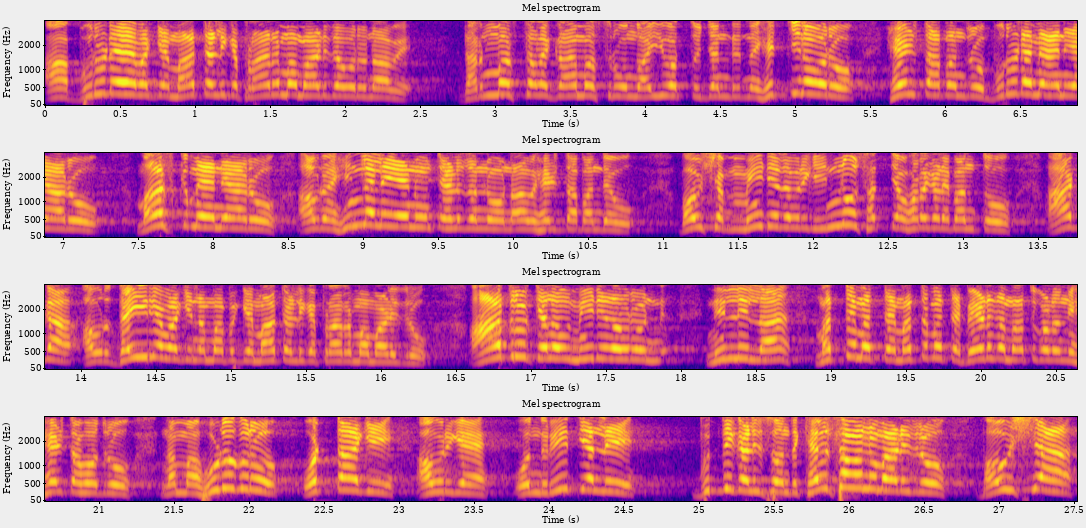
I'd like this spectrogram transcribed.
ಆ ಬುರುಡೆಯ ಬಗ್ಗೆ ಮಾತಾಡಲಿಕ್ಕೆ ಪ್ರಾರಂಭ ಮಾಡಿದವರು ನಾವೇ. ಧರ್ಮಸ್ಥಳ ಗ್ರಾಮಸ್ಥರು ಒಂದು ಐವತ್ತು ಜನರಿಂದ ಹೆಚ್ಚಿನವರು ಹೇಳ್ತಾ ಬಂದರು, ಬುರುಡ ಮ್ಯಾನ್ ಯಾರು? ಮಾಸ್ಕ್ ಮ್ಯಾನ್ ಯಾರು? ಅವನ ಹಿನ್ನೆಲೆ ಏನು? ಅಂತ ಹೇಳೋದನ್ನು ನಾವು ಹೇಳ್ತಾ ಬಂದೆವು. ಬಹುಶಃ ಮೀಡಿಯಾದವರಿಗೆ ಇನ್ನೂ ಸತ್ಯ ಹೊರಗಡೆ ಬಂತು. ಆಗ ಅವರು ಧೈರ್ಯವಾಗಿ ನಮ್ಮ ಬಗ್ಗೆ ಮಾತಾಡಲಿಕ್ಕೆ ಪ್ರಾರಂಭ ಮಾಡಿದರು. ಆದರೂ ಕೆಲವು ಮೀಡಿಯಾದವರು ನಿಲ್ಲಿಲ್ಲ. ಮತ್ತೆ ಮತ್ತೆ ಮತ್ತೆ ಮತ್ತೆ ಬೇಡದ ಮಾತುಗಳನ್ನು ಹೇಳ್ತಾ ಹೋದರು. ನಮ್ಮ ಹುಡುಗರು ಒಟ್ಟಾಗಿ ಅವರಿಗೆ ಒಂದು ರೀತಿಯಲ್ಲಿ ಬುದ್ಧಿ ಗಳಿಸುವಂಥ ಕೆಲಸವನ್ನು ಮಾಡಿದರು. ಬಹುಶಃ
